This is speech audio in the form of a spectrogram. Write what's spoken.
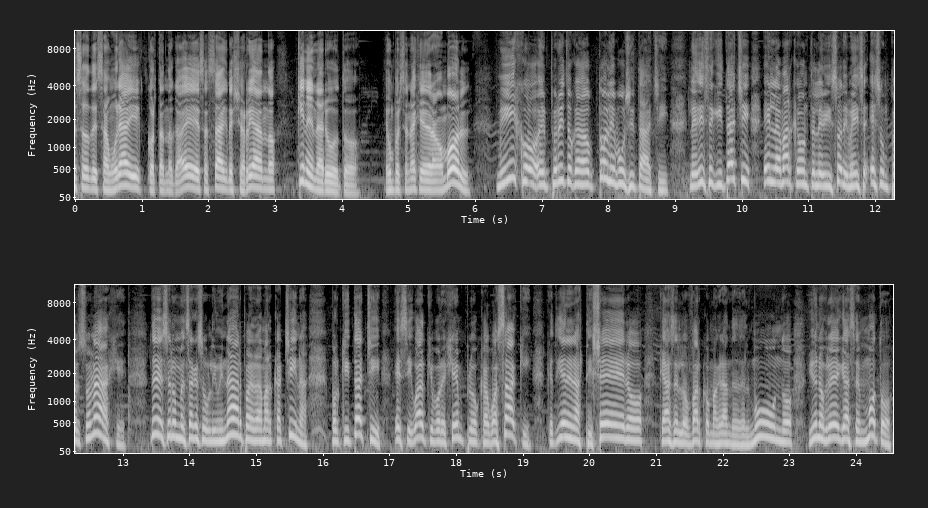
esos de samurái cortando cabezas, sangre, chorreando. ¿Quién es Naruto? ¿Es un personaje de Dragon Ball? Mi hijo, el perrito que adoptó, le puso Itachi. Le dice que Itachi es la marca de un televisor y me dice, es un personaje. Debe ser un mensaje subliminar para la marca china. Porque Itachi es igual que, por ejemplo, Kawasaki, que tienen astilleros, que hacen los barcos más grandes del mundo, y uno cree que hacen motos.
